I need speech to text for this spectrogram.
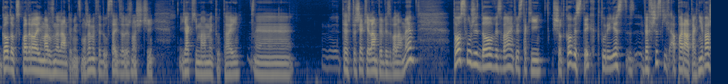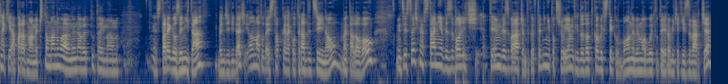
Godox Quadraline ma różne lampy, więc możemy wtedy ustawić w zależności jaki mamy tutaj, e, też, też jakie lampy wyzwalamy. To służy do wyzwalania, to jest taki środkowy styk, który jest we wszystkich aparatach, nieważne jaki aparat mamy, czy to manualny, nawet tutaj mam starego Zenita, będzie widać, i on ma tutaj stopkę taką tradycyjną, metalową, więc jesteśmy w stanie wyzwolić tym wyzwalaczem, tylko wtedy nie potrzebujemy tych dodatkowych styków, bo one by mogły tutaj robić jakieś zwarcie.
